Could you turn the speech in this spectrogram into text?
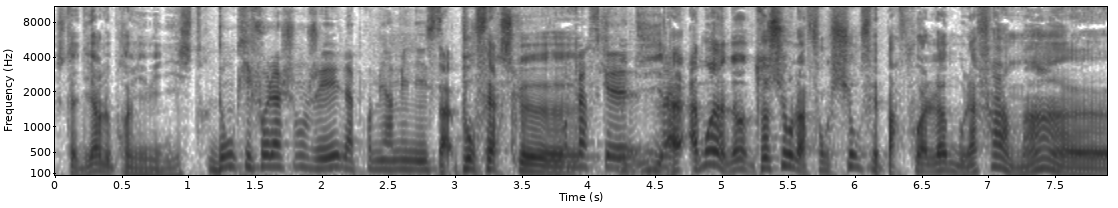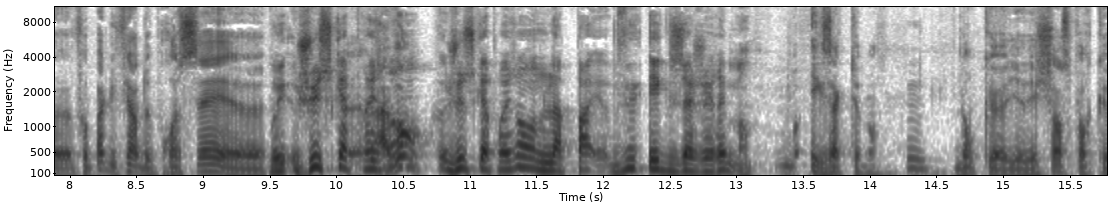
c'est-à-dire le Premier ministre. Donc il faut la changer, la Première ministre. Bah, pour faire ce que, Pour faire ce que- ouais. À, à moins, non, attention, la fonction fait parfois l'homme ou la femme. Il ne faut pas lui faire de procès. euh, Oui, jusqu'à euh, présent, jusqu'à présent, on ne l'a pas vu exagérément. Exactement. Hmm. Donc euh, il y a des chances pour que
